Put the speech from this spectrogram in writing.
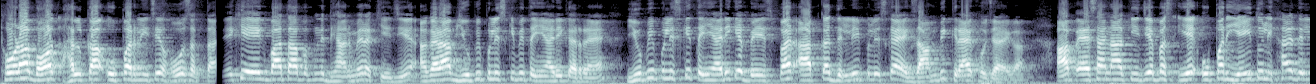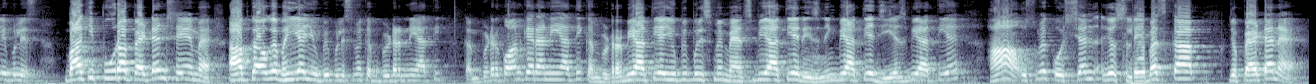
थोड़ा बहुत हल्का ऊपर नीचे हो सकता है। देखिए, एक बात आप अपने ध्यान में रखिए। अगर आप यूपी पुलिस की भी तैयारी कर रहे हैं, यूपी पुलिस की तैयारी के बेस पर आपका दिल्ली पुलिस का एग्ज़ाम भी क्रैक हो जाएगा। आप ऐसा ना कीजिए, बस ये ऊपर यही तो लिखा है दिल्ली पुलिस। बाकी पूरा पैटर्न सेम है। आप कहोगे, भैया, यूपी पुलिस में कंप्यूटर नहीं आती। कंप्यूटर कौन कह रहा नहीं आती? कंप्यूटर भी आती है यूपी पुलिस में मैथ्स भी आती है रीजनिंग भी आती है जीएस भी आती है। हाँ उसमें क्वेश्चन जो सिलेबस का, जो पैटर्न है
